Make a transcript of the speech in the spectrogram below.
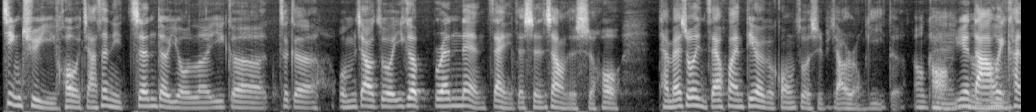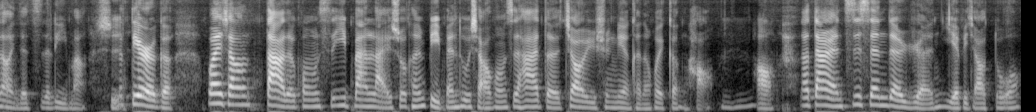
进去以后，假设你真的有了一个这个我们叫做一个 brand name 在你的身上的时候。坦白说，你再换第二个工作是比较容易的，OK，因为大家会看到你的资历嘛。是第二个，外商大的公司一般来说，可能比本土小公司，它的教育训练可能会更好。好，那当然资深的人也比较多，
